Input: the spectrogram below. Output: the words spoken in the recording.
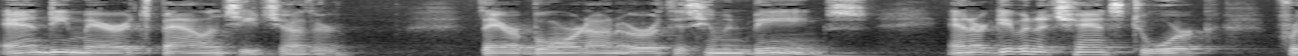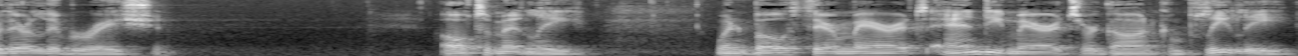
and demerits balance each other, they are born on earth as human beings and are given a chance to work for their liberation. Ultimately, when both their merits and demerits are gone completely,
